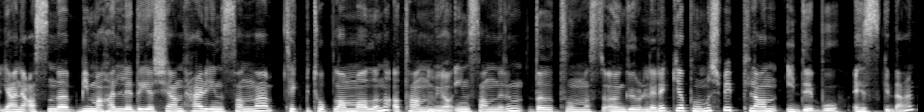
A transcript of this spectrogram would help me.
Yani aslında bir mahallede yaşayan her insana tek bir toplanma alanı atanmıyor. Hı hı. İnsanların dağıtılması öngörülerek hı hı. yapılmış bir plan idi bu eskiden.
